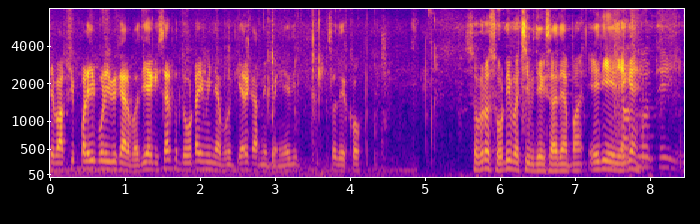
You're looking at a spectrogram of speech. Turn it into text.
ਤੇ ਬਾਕੀ ਪਲੀ ਪੁਲੀ ਵੀ ਖੈਰ ਵਧੀਆ ਹੈਗੀ ਸਿਰਫ 2.5 ਮਹੀਨੇ ਆਪਾਂ ਨੂੰ ਕੇਅਰ ਕਰਨੀ ਪੈਣੀ ਹੈ ਇਹਦੀ। ਸੋ ਦੇਖੋ। ਸੋ ਵੀਰੋ ਛੋਟੀ ਬੱਚੀ ਵੀ ਦੇਖ ਸਕਦੇ ਆਪਾਂ। ਇਹਦੀ ਏਜ ਹੈਗੇ 10 ਮੰਥ ਹੀ ਹੈ।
